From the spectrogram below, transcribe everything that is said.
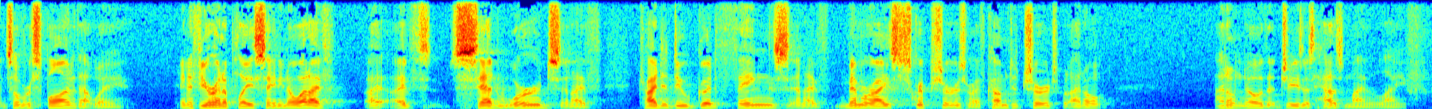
And so respond that way. And if you're in a place saying, you know what, I've, I, have i have said words and I've tried to do good things and I've memorized scriptures or I've come to church, but I don't, I don't know that Jesus has my life.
